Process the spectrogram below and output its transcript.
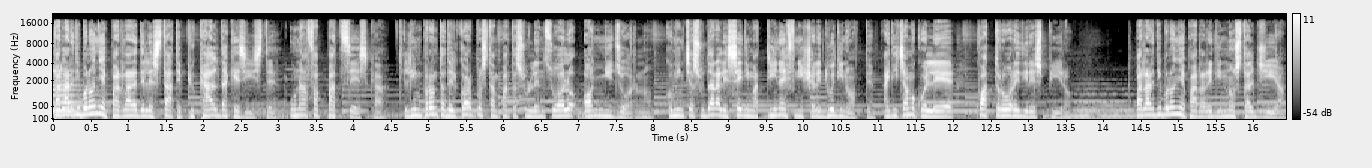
Parlare di Bologna è parlare dell'estate più calda che esiste, un'afa pazzesca, l'impronta del corpo stampata sul lenzuolo ogni giorno. Cominci a sudare alle 6 di mattina e finisce alle 2 di notte, hai diciamo quelle 4 ore di respiro. Parlare di Bologna è parlare di nostalgia,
